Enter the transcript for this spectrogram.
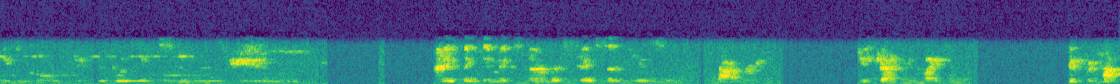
is called because it's simple. I think they make Starburst taste of use Starburst? Use drastic lighting. Good for top secret mathematical formula in the store inside the safe, inside the vault, inside the vault. Just dragons. Starburst, look, keep your mind. When you know, P, P, P. Well, every song brings up meaning to me. R, With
